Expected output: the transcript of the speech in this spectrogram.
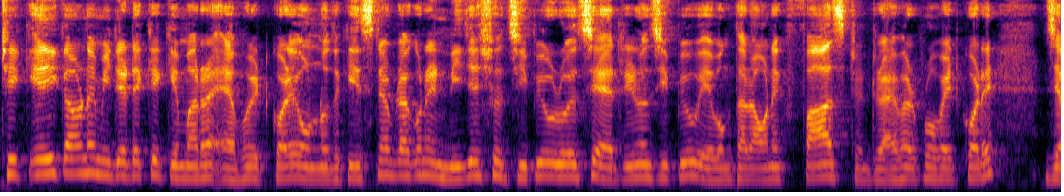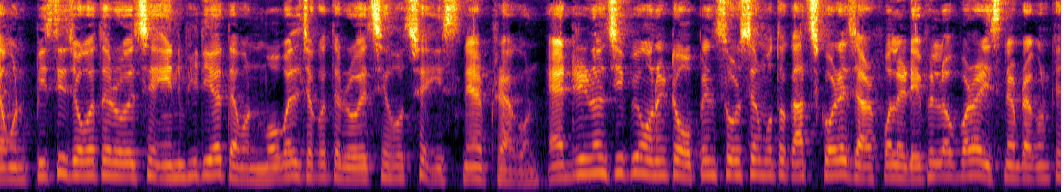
ঠিক এই কারণে মিডিয়াটেককে গেমাররা অ্যাভয়েড করে। অন্যদিকে স্ন্যাপড্রাগনের নিজস্ব জিপিউ রয়েছে অ্যাড্রিনো জিপিউ এবং তারা অনেক ফাস্ট ড্রাইভার প্রোভাইড করে। যেমন পিসি জগতে রয়েছে এনভিডিয়া তেমন মোবাইল জগতে রয়েছে হচ্ছে Snapdragon Adreno G P U অনেকটা ওপেন সোর্সের মতো কাজ করে, যার ফলে ডেভেলপাররা স্ন্যাপড্রাগনকে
